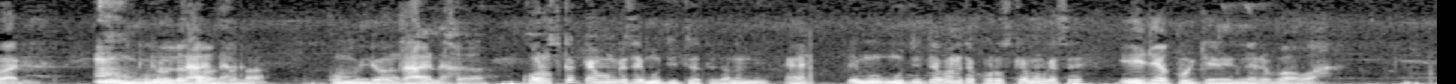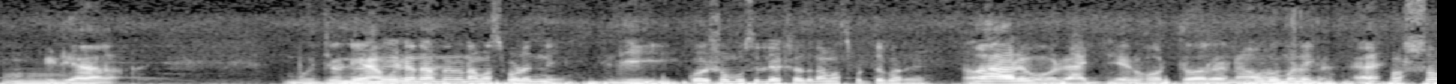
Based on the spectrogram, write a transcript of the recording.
বাড়ি। কুমিল্লা কুমিল্লা আচ্ছা, থাকে না। আচ্ছা। খরচটা কেমন গেছে এই মসজিদটাতে জানেন হ্যাঁ? এই মসজিদটা বানাতে খরচ কেমন গেছে? এটা কইতে নিন রে বাবা। এটা বুঝনি এখানে আপনারা নামাজ পড়েননি? জি। কয়শো মুসল্লি একসাথে নামাজ পড়তে পারে? আর রাজ্যের হতরে না অনুমানিক হ্যাঁ? পাঁচশো?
